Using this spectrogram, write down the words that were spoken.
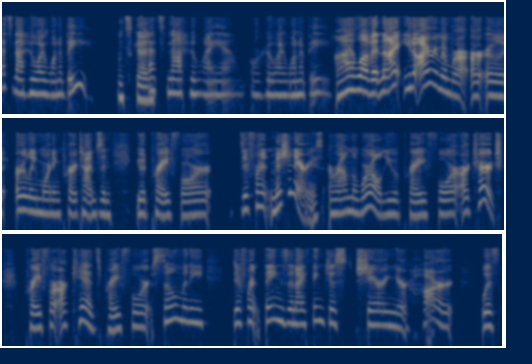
that's not who I want to be. That's good. That's not who I am or who I want to be. I love it. And I, you know, I remember our, our early, early morning prayer times and you would pray for different missionaries around the world. You would pray for our church, pray for our kids, pray for so many different things. And I think just sharing your heart with,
